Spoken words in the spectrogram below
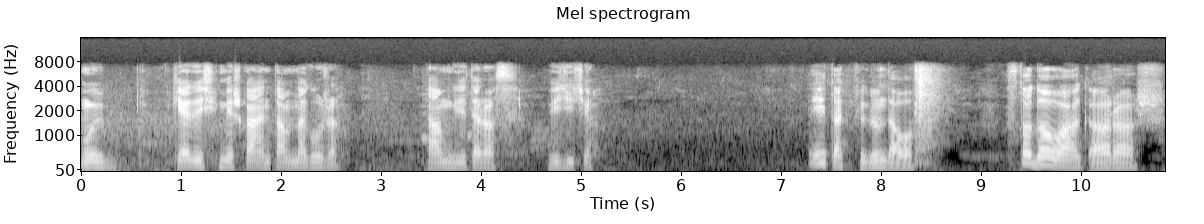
mój kiedyś mieszkałem tam na górze. Tam gdzie teraz widzicie. I tak wyglądało. Stodoła, garaż,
